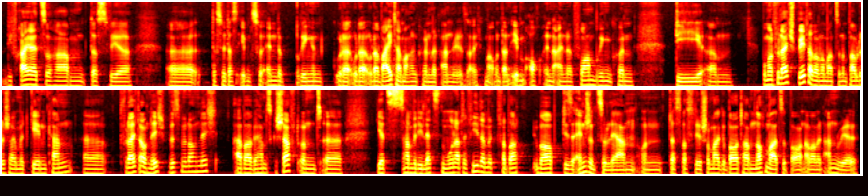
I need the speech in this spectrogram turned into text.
die Freiheit zu haben, dass wir äh, dass wir das eben zu Ende bringen oder, oder, oder weitermachen können mit Unreal, sag ich mal, und dann eben auch in eine Form bringen können, die, ähm, wo man vielleicht später dann nochmal zu einem Publisher mitgehen kann. Äh, vielleicht auch nicht, wissen wir noch nicht, aber wir haben es geschafft und äh, jetzt haben wir die letzten Monate viel damit verbracht, überhaupt diese Engine zu lernen und das, was wir schon mal gebaut haben, nochmal zu bauen, aber mit Unreal.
